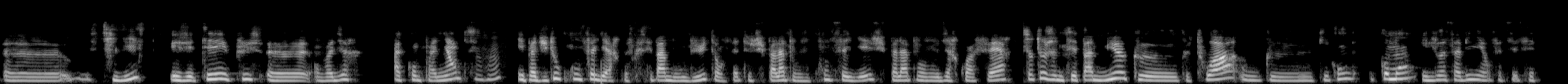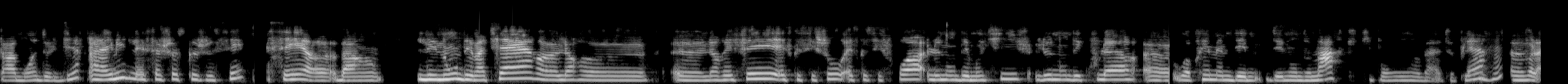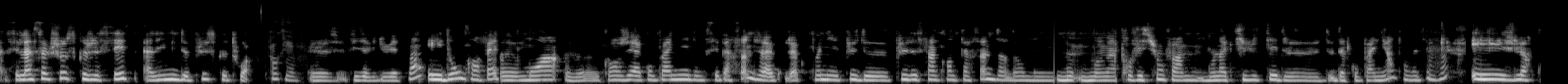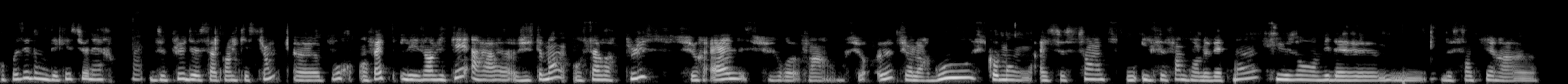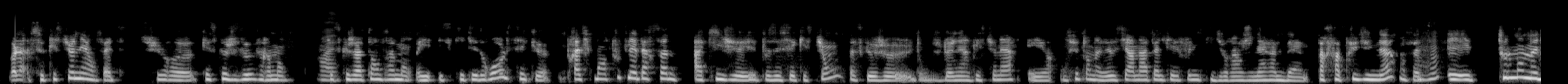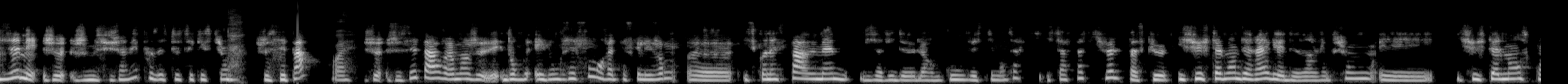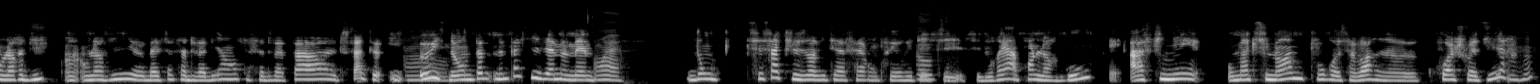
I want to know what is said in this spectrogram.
styliste et j'étais plus, on va dire, accompagnante Mhm. et pas du tout conseillère parce que c'est pas mon but en fait. Je suis pas là pour vous conseiller, je suis pas là pour vous dire quoi faire. Surtout, je ne sais pas mieux que que toi ou que quiconque comment il doit s'habiller en fait. C'est c'est pas à moi de le dire. À la limite, les seules choses que je sais, c'est euh, ben les noms des matières, euh, leur euh, euh, leur effet, est-ce que c'est chaud, est-ce que c'est froid, le nom des motifs, le nom des couleurs, euh, ou après même des, des noms de marques qui pourront euh, bah, te plaire. Euh, voilà, c'est la seule chose que je sais, à la limite de plus que toi Ok. euh, vis-à-vis du vêtement. Et donc en fait, euh, moi, euh, quand j'ai accompagné donc ces personnes, j'ai accompagné plus de plus de 50 personnes dans, dans mon, mon- ma profession, enfin mon activité de de- d'accompagnante, on va dire. Mhm. Et je leur proposais donc des questionnaires Ouais. de plus de 50 questions euh, pour en fait les inviter à justement en savoir plus sur elles, sur euh, enfin sur eux, sur leur goût, comment elles se sentent ou ils se sentent dans le vêtement, s'ils ont envie de de se sentir euh, voilà, se questionner en fait sur euh, qu'est-ce que je veux vraiment? Ouais. Qu'est-ce que j'attends vraiment? Et, et ce qui était drôle, c'est que pratiquement toutes les personnes à qui j'ai posé ces questions, parce que je donc je donnais un questionnaire et ensuite on avait aussi un appel téléphonique qui durait en général ben, parfois plus d'une heure en fait. Mhm. Et tout le monde me disait mais je je me suis jamais posé toutes ces questions. Je sais pas. Ouais. Je je sais pas vraiment. Je donc et donc c'est fou en fait parce que les gens euh, ils se connaissent pas eux-mêmes vis-à-vis de leur goût vestimentaire. Ils savent pas ce qu'ils veulent parce que ils suivent tellement des règles et des injonctions et ils suivent tellement ce qu'on leur dit. On leur dit euh, bah ça ça te va bien, ça ça te va pas, et tout ça que ils- Mm. eux ils se demandent pas- même pas s'ils aiment eux-mêmes. Ouais. Donc c'est ça que je les invitais à faire en priorité, Ok. c'est c'est de réapprendre leur goût et affiner au maximum pour euh, savoir euh, quoi choisir Mhm.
